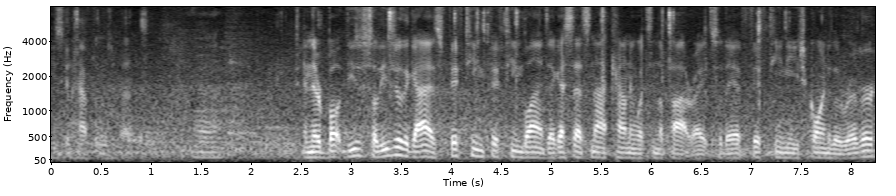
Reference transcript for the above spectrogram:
He's going to have to lose a bet. Yeah. And they're both these. So these are the guys, 15, 15 blinds. I guess that's not counting what's in the pot, right? So they have 15 each going to the river.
